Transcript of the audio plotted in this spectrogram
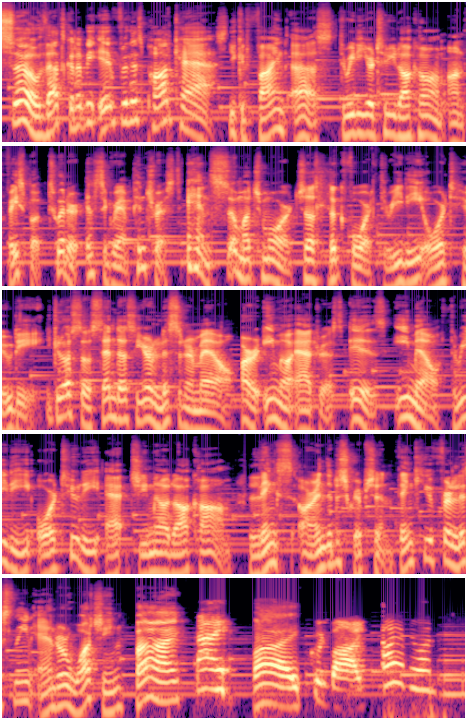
So that's going to be it for this podcast. You can find us, 3D2D.com, on Facebook, Twitter, Instagram, Pinterest, and so much more. Just look for 3D or 2D. You can also send us your listener mail. Our email address is email 3D or 2D at gmail.com. Links are in the description. Thank you for listening and or watching. Bye! Bye. Bye. Goodbye. Bye, everyone.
